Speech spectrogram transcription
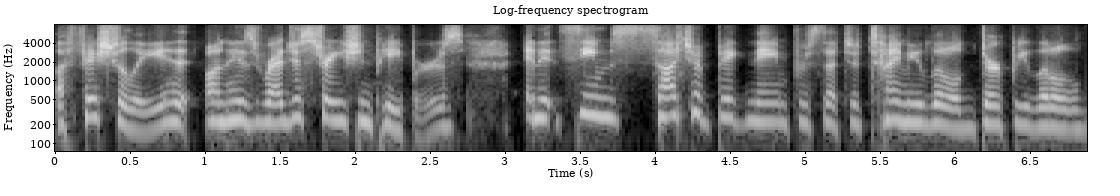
officially on his registration papers, and it seems such a big name for such a tiny little derpy little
